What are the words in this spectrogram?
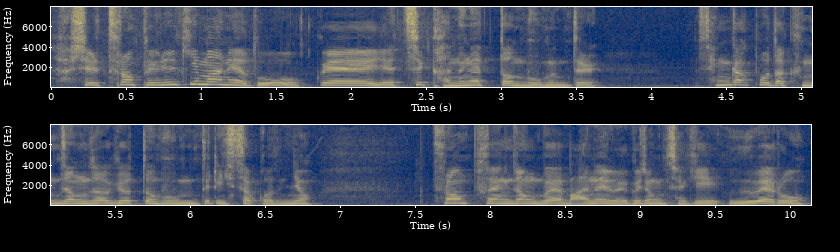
사실 트럼프 1기만 해도 꽤 예측 가능했던 부분들, 생각보다 긍정적이었던 부분들이 있었거든요. 트럼프 행정부의 많은 외교 정책이 의외로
